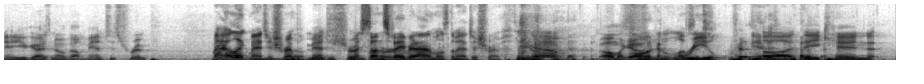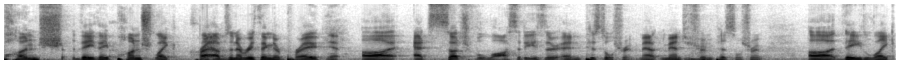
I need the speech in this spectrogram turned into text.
any of you guys know about mantis shrimp? man i like mantis shrimp Mantis shrimp. my son's are- favorite animal is the mantis shrimp Yeah. Oh my god. unreal. uh, they can punch. They they punch like crabs and everything. Their prey Yeah. uh, at such velocities. They're, and pistol shrimp, ma- mantis Mm-hmm. shrimp, pistol shrimp. Uh, they like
